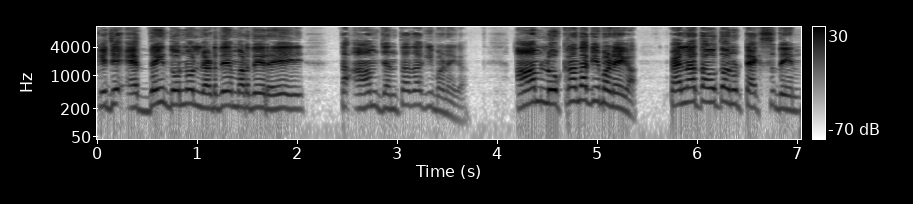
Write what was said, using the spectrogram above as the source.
ਕਿ ਜੇ ਐਦਾਂ ਹੀ ਦੋਨੋਂ ਲੜਦੇ ਮਰਦੇ ਰਹੇ, ਤਾਂ ਆਮ ਜਨਤਾ ਦਾ ਕੀ ਬਣੇਗਾ? ਆਮ ਲੋਕਾਂ ਦਾ ਕੀ ਬਣੇਗਾ? ਪਹਿਲਾਂ ਤਾਂ ਉਹ ਤੁਹਾਨੂੰ ਟੈਕਸ ਦੇਣ,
